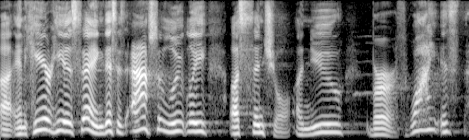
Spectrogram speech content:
Uh, and here he is saying this is absolutely essential a new birth. Why is that?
